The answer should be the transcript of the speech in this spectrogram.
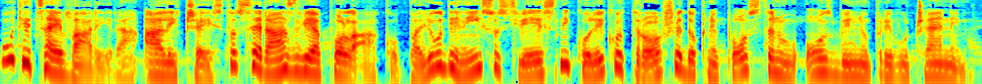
Utjecaj varira, ali često se razvija polako, pa ljudi nisu svjesni koliko troše dok ne postanu ozbiljno privučeni.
